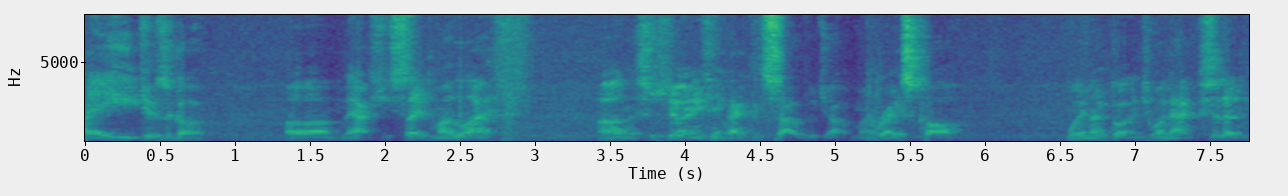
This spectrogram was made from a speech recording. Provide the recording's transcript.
ages ago. Um, it actually saved my life. Um, this was the only thing I could salvage up my race car when I got into an accident.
